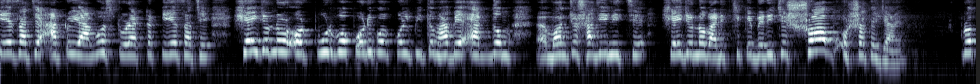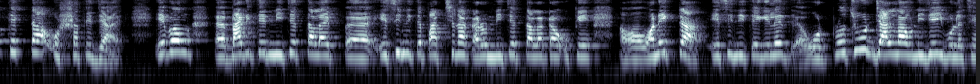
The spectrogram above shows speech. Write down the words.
কেস আছে, আটই আগস্ট ওর একটা কেস আছে। সেই জন্য ওর পূর্ব পরিকল্পিতভাবে একদম মঞ্চ সাজিয়ে নিচ্ছে। সেই জন্য বাড়ির থেকে বেরিয়েছে, সব ওর সাথে যায়। প্রত্যেকটা ওর সাথে যায়। এবং বাড়িতে নিচের তলায় এসি নিতে পারছে না, কারণ নিচের তলাটা ওকে অনেকটা এসি নিতে গেলে ওর প্রচুর জানলা ও নিজেই বলেছে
